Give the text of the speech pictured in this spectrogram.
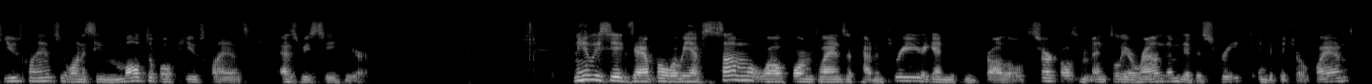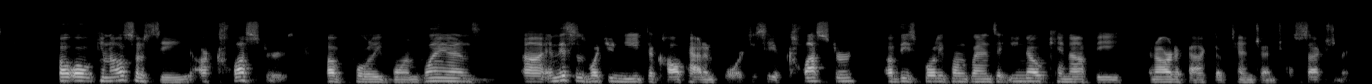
fused glands, you want to see multiple fused glands as we see here. And here we see example where we have some well-formed glands of pattern three. Again, you can draw little circles mentally around them. They're discrete individual glands. But what we can also see are clusters of poorly formed glands. Uh, and this is what you need to call pattern four, to see a cluster of these poorly formed glands that you know cannot be an artifact of tangential sectioning.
